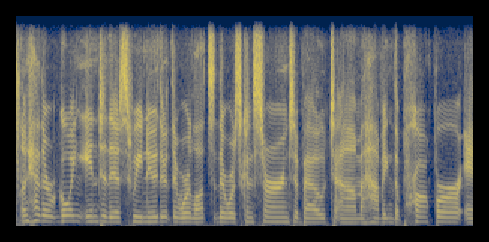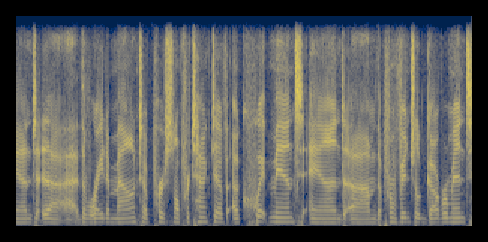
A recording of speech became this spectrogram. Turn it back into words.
Heather, going into this, we knew that there were lots. There was concerns about um, having the proper and uh, the right amount of personal protective equipment, and um, the provincial government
